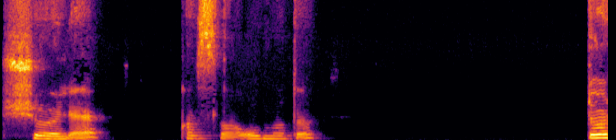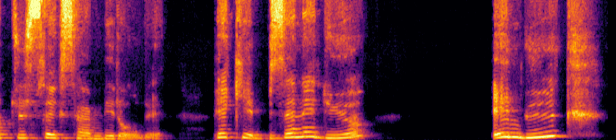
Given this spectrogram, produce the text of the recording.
Şöyle asla olmadı. 481 oluyor. Peki bize ne diyor? En büyük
